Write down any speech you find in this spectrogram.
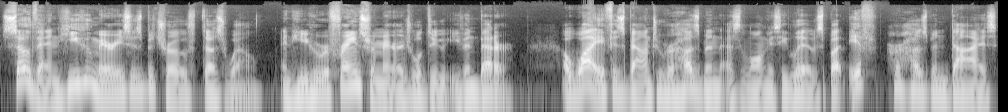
So then, he who marries his betrothed does well, and he who refrains from marriage will do even better. A wife is bound to her husband as long as he lives, but if her husband dies,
